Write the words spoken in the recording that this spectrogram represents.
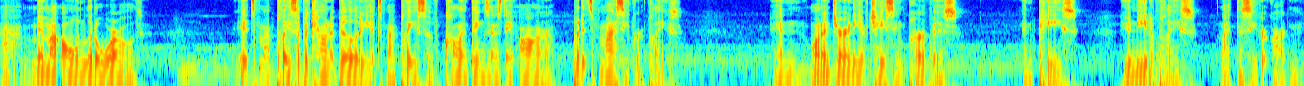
I'm in my own little world. It's my place of accountability. It's my place of calling things as they are, but it's my secret place. And on a journey of chasing purpose and peace, you need a place like the secret garden.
